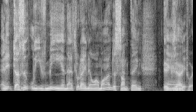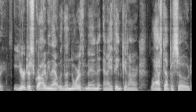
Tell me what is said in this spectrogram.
and it doesn't leave me, and that's what I know I'm onto something. And Exactly. you're describing that with the Northman, and I think in our last episode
